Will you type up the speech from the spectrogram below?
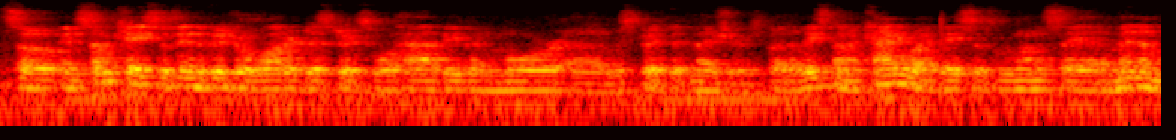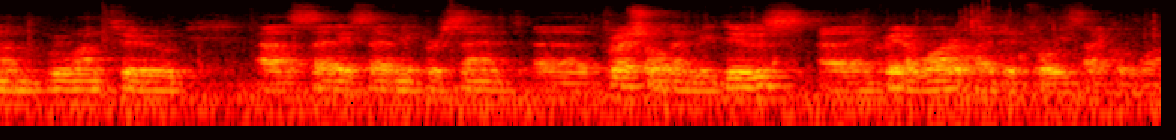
so in some cases, individual water districts will have even more uh, restrictive measures. But at least on a countywide basis, we want to say at a minimum, we want to uh, set a seventy percent uh, threshold and reduce uh, and create a water budget for recycled water.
